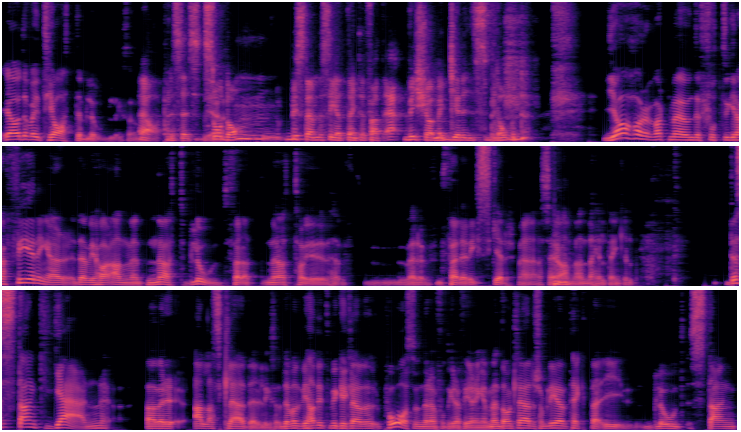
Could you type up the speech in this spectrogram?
Ja, det var ju teaterblod liksom. Ja, precis. Så Ja. de bestämde sig helt enkelt för att äh, vi kör med grisblod. Jag har varit med under fotograferingar där vi har använt nötblod för att nöt har ju färre risker med sig att Mm. använda helt enkelt. Det stank järn över allas kläder. Liksom. Var, vi hade inte mycket kläder på oss under den fotograferingen men de kläder som blev täckta i blod stank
